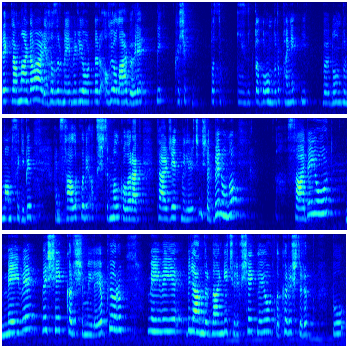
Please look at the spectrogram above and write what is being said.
reklamlarda var ya hazır meyveli yoğurtları alıyorlar böyle bir kaşık basıp buzlukta dondurup hani böyle dondurmamsı gibi hani sağlıklı bir atıştırmalık olarak tercih etmeleri için işte ben onu sade yoğurt, meyve ve shake karışımıyla yapıyorum. Meyveyi blenderdan geçirip shake'le yoğurtla karıştırıp bu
